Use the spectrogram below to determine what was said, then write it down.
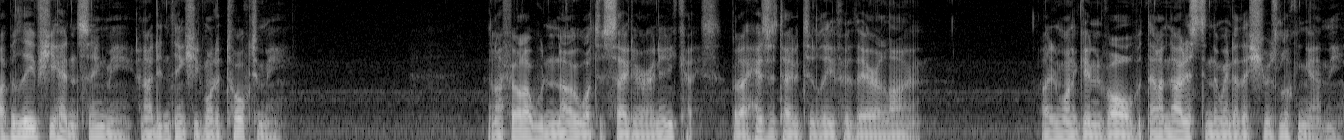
I believed she hadn't seen me, and I didn't think she'd want to talk to me. And I felt I wouldn't know what to say to her in any case, but I hesitated to leave her there alone. I didn't want to get involved, but then I noticed in the window that she was looking at me.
